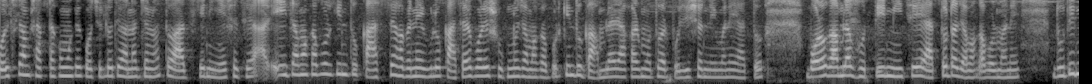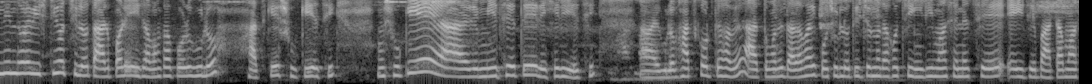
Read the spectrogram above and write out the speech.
বলছিলাম শাক ঠাকুমাকে কচুরলতি আনার জন্য, তো আজকে নিয়ে এসেছে। আর এই জামা কাপড় কিন্তু কাচতে হবে না, এগুলো কাচার পরে শুকনো জামা কাপড় কিন্তু গামলায় রাখার মতো আর পজিশন নেই মানে এত বড় গামলা ভর্তির নিচে এতটা জামা কাপড় মানে দু তিন দিন ধরে বৃষ্টি হচ্ছিল, তারপরে এই জামা কাপড়গুলো আজকে শুকিয়েছি। শুকিয়ে আর মেঝেতে রেখে দিয়েছি। এগুলো ভাঁজ করতে হবে। আর তোমাদের দাদাভাই কচুর লতির জন্য দেখো চিংড়ি মাছ এনেছে, এই যে বাটা মাছ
